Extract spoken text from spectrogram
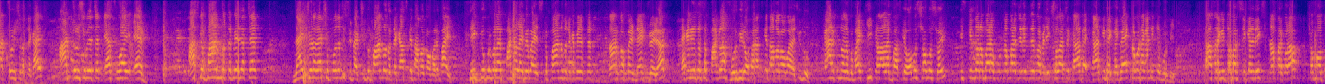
আটচল্লিশ হাজার টাকায় আটচল্লিশে যাচ্ছেন এস ওয়াই এম আজকে বাহান্নতে পেয়ে যাচ্ছেন নাইট রাইডার একশো পঁচাশি সি বাইক শুধু বাহান্ন টাকা, আজকে দামা কমারে ভাই। ঠিক দুপুর বেলায় পাগলা লাইফে ভাই, আজকে বাহান্ন টাকা পেয়ে যাচ্ছেন নার কোম্পানি নাইট রাইডার এখানে কিন্তু পাগলা ফোরবির অফার আজকে দামা কমারে শুধু। কার কোন লাগবে, ভাই, কি কালার লাগবে আজকে? অবশ্যই অবশ্যই স্ক্রিন নাম্বার ফোন নাম্বারে জেনে রিক্সা আছে, কার কার কি বাইক লাগবে? এক লক্ষ টাকা নিচে পড়বি। তাছাড়া কিন্তু আবার সিঙ্গেল ডিস্ক নাম্বার করা, সম্ভবত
